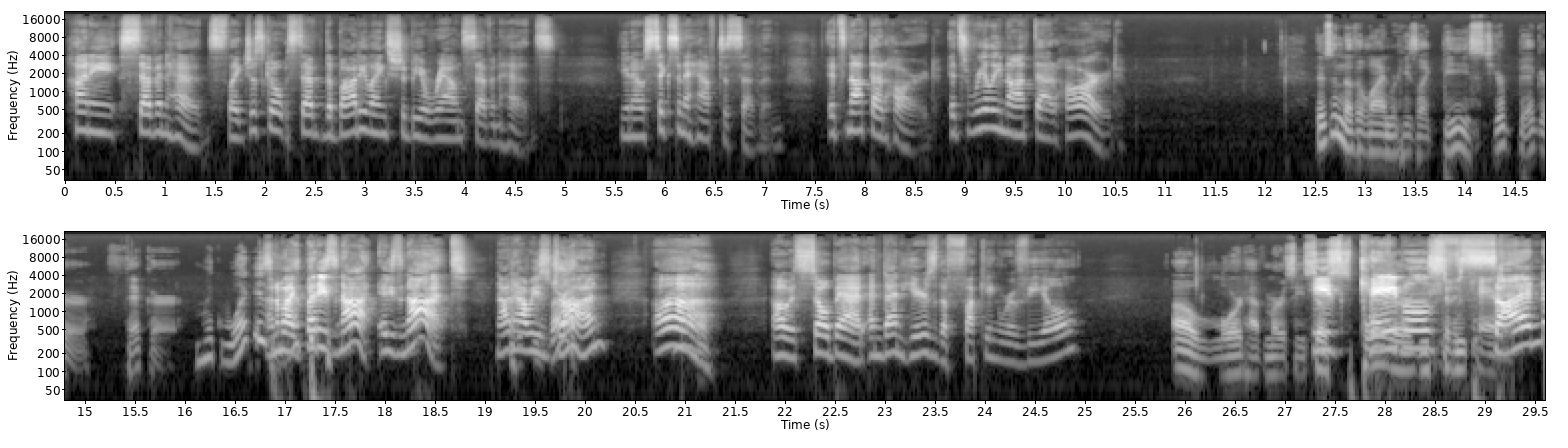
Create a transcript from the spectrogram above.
honey, seven heads. Like, just go seven. The body length should be around seven heads. You know, six and a half to seven. It's not that hard. It's really not that hard. There's another line where he's like, "Beast, you're bigger. Thicker. I'm like, what is? And I'm like, but he's not. He's not. Not how he's drawn. Ugh. Oh, it's so bad. And then here's the fucking reveal. oh Lord, have mercy. So he's spoiler, Cable's son.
